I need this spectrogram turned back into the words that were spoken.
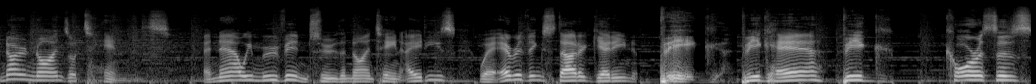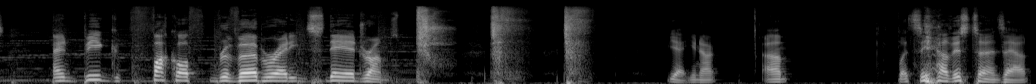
no nines or tens. And now we move into the 1980s, where everything started getting big. Big hair, big choruses, and big fuck off reverberating snare drums. Yeah, you know. Um, let's see how this turns out.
